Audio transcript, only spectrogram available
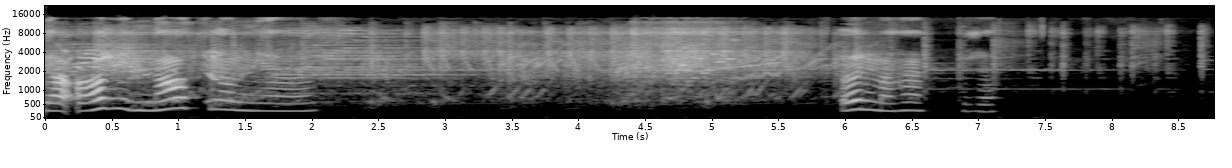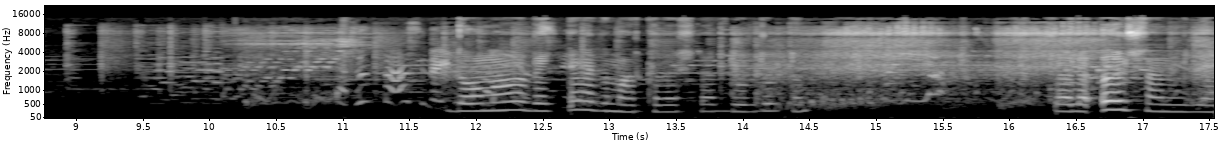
Ya abi ne yapıyorsun ya? Ölme ha güzel. Doğmamı beklemedim arkadaşlar. Durdurdum. Böyle ölsem ya.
